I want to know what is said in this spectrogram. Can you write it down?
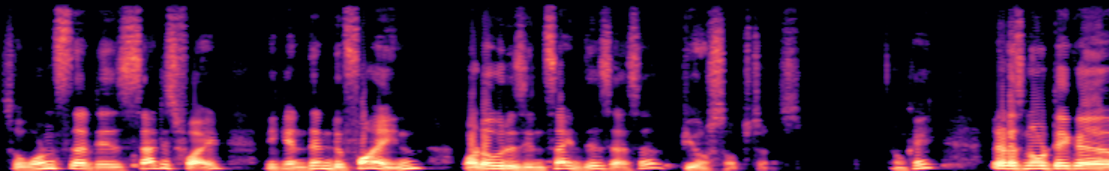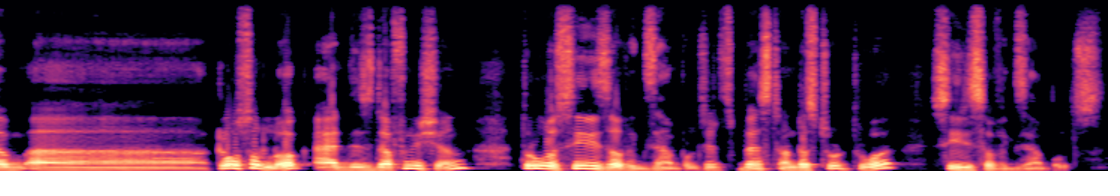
So, once that is satisfied we can then define whatever is inside this as a pure substance. Okay. Let us now take a uh, closer look at this definition through a series of examples. It is best understood through a series of examples.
